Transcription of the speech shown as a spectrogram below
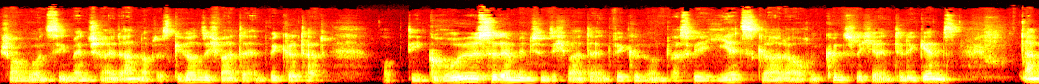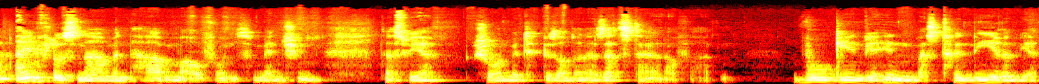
Schauen wir uns die Menschheit an, ob das Gehirn sich weiterentwickelt hat, ob die Größe der Menschen sich weiterentwickelt und was wir jetzt gerade auch in künstlicher Intelligenz an Einflussnahmen haben auf uns Menschen, dass wir schon mit besonderen Ersatzteilen aufwarten. Wo gehen wir hin? Was trainieren wir?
